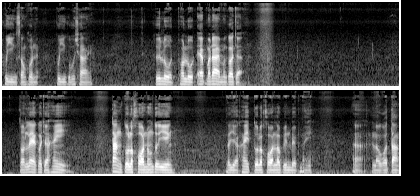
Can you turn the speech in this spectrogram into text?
ผู้หญิงสองคนเนี่ยผู้หญิงกับผู้ชาย คือโหลดพอโหลดแอปมาได้มันก็จะ ตอนแรกก็จะให้ตั้งตัวละครของตัวเอง เราอยากให้ตัวละครเราเป็นแบบไหนอ่าเราก็ตั้ง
